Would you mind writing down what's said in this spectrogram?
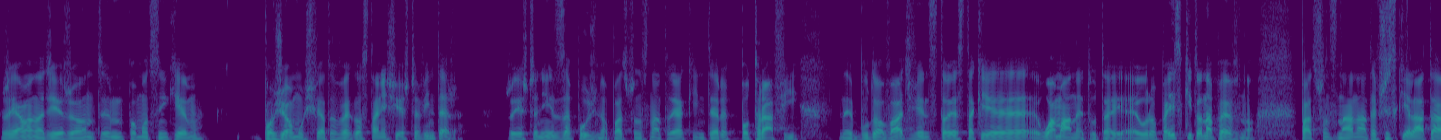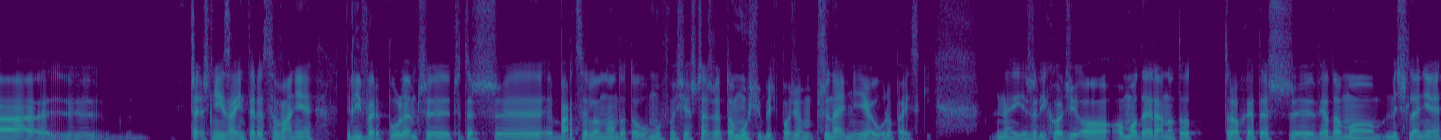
że ja mam nadzieję, że on tym pomocnikiem poziomu światowego stanie się jeszcze w Interze że jeszcze nie jest za późno, patrząc na to, jak Inter potrafi y, budować, więc to jest takie łamane tutaj. Europejski to na pewno, patrząc na, na te wszystkie lata, y, wcześniej zainteresowanie Liverpoolem czy, czy też y, Barceloną, to to umówmy się szczerze, to musi być poziom przynajmniej europejski. Y, Jeżeli chodzi o, o Modera, no to trochę też y, wiadomo myślenie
